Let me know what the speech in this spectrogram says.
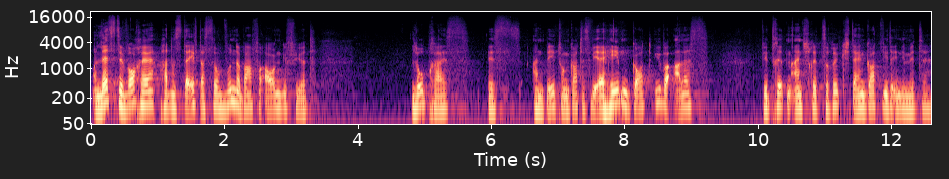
Und letzte Woche hat uns Dave das so wunderbar vor Augen geführt. Lobpreis ist Anbetung Gottes. Wir erheben Gott über alles. Wir treten einen Schritt zurück, stellen Gott wieder in die Mitte.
